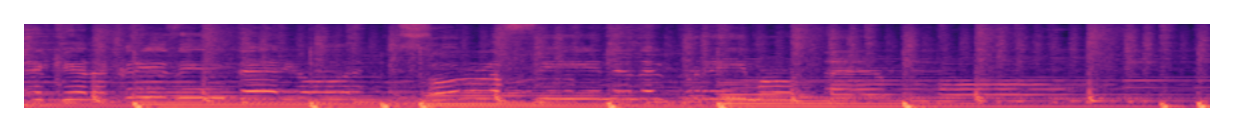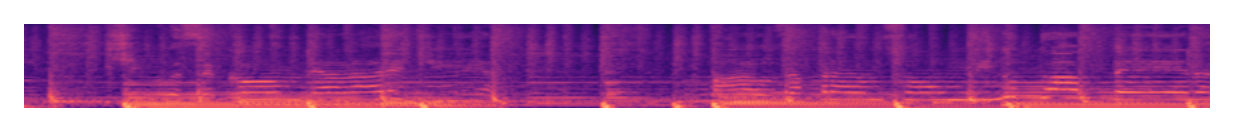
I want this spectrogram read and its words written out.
capire che la crisi interiore è solo la fine del primo tempo. 5 secondi alla regia, pausa pranzo, un minuto appena,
